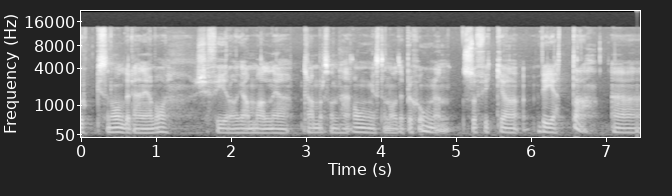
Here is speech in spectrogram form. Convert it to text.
vuxen ålder, där när jag var 24 år gammal, när jag drabbades av den här ångesten och depressionen, så fick jag veta, eh,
